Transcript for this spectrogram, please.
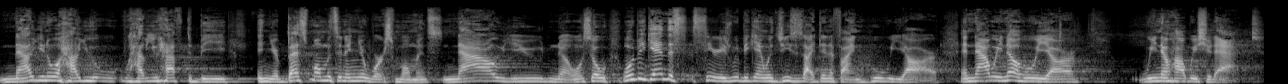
Now you know how you, how you have to be in your best moments and in your worst moments. Now you know. So when we began this series, we began with Jesus identifying who we are. And now we know who we are. We know how we should act.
